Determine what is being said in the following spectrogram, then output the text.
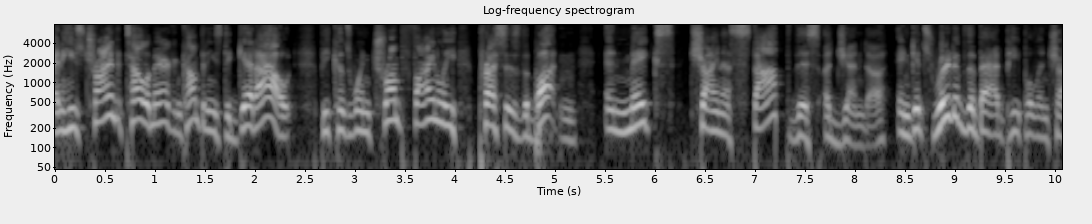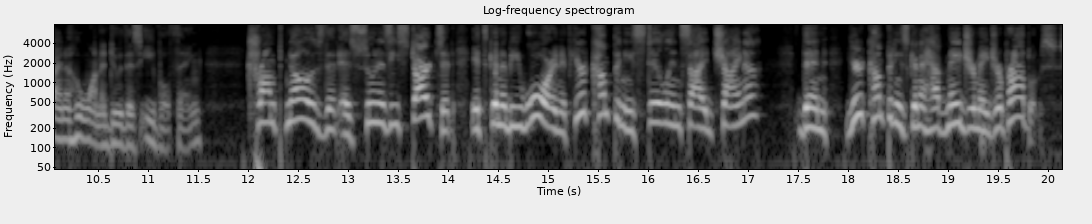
And he's trying to tell American companies to get out because when Trump finally presses the button and makes China stop this agenda and gets rid of the bad people in China who want to do this evil thing, Trump knows that as soon as he starts it, it's going to be war. And if your company's still inside China, then your company's going to have major, major problems.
